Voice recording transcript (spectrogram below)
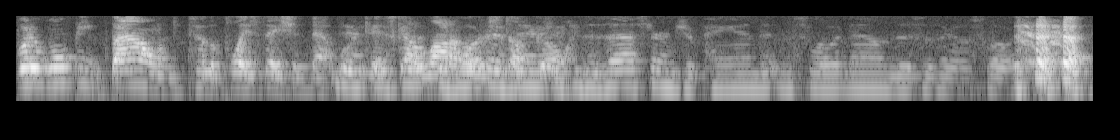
but it won't be bound to the PlayStation Network. If- It's if- got a lot of other stuff the- If going. the disaster in Japan didn't slow it down, this isn't going to slow it down.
